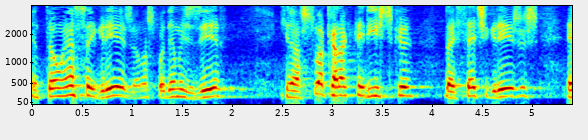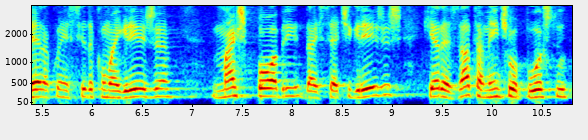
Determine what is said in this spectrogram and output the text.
Então, essa igreja, nós podemos dizer que na sua característica das sete igrejas, era conhecida como a igreja mais pobre das sete igrejas, que era exatamente o oposto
